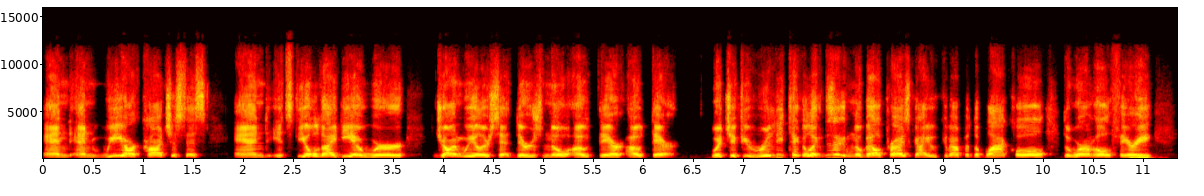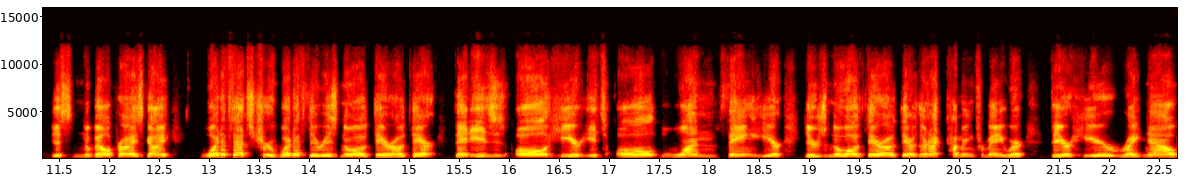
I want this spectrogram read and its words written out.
And and we are consciousness and it's the old idea where john wheeler said there's no out there out there which if you really take a look this is a nobel prize guy who came up with the black hole the wormhole theory mm-hmm. this nobel prize guy. What if that's true? What if there is no out there out there? That is all here. It's all one thing here. There's no out there out there. They're not coming from anywhere. They're here right now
